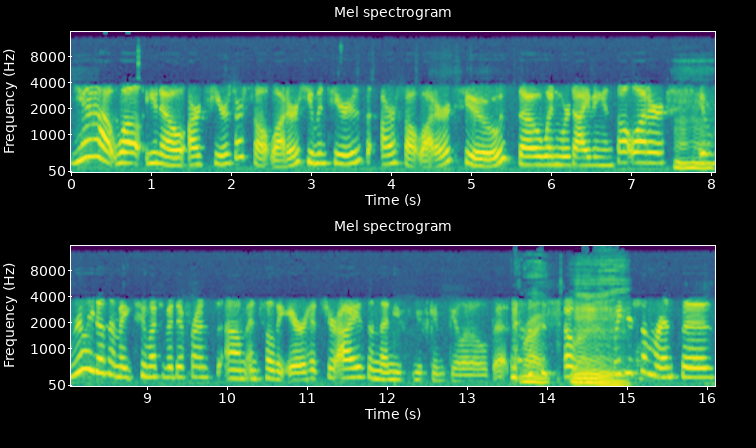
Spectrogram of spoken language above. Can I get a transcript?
Yeah, well, you know, our tears are salt water. Human tears are salt water too. So when we're diving in saltwater, Mm-hmm. it really doesn't make too much of a difference um, until the air hits your eyes, and then you you can feel it a little bit. Right. so we do some rinses,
